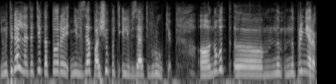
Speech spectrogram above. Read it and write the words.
Нематериальные это те, которые нельзя пощупать или взять в руки. А, ну вот, э, например,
